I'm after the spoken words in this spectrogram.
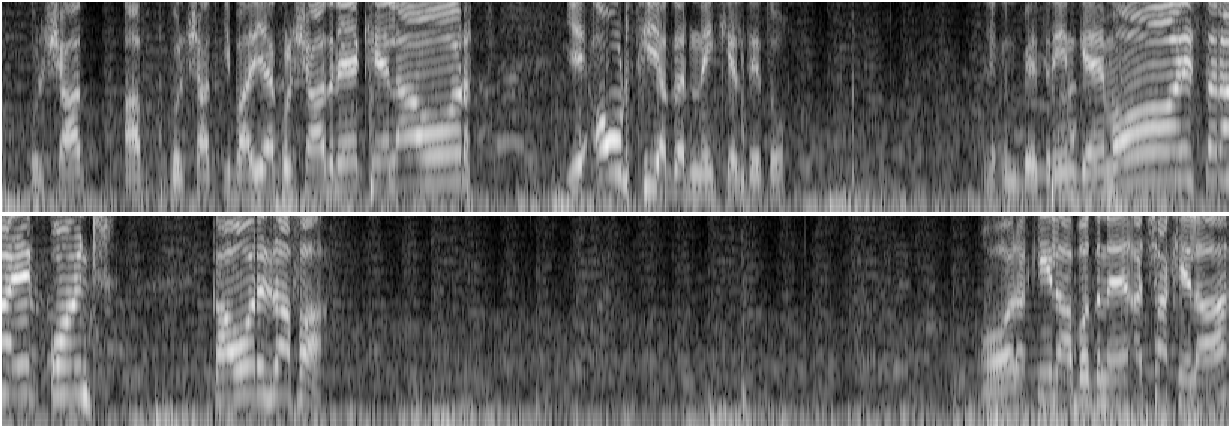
गुलशाद, अब गुलशाद की बारी है। गुलशाद ने खेला और ये आउट थी अगर नहीं खेलते तो। लेकिन बेहतरीन गेम और इस तरह एक पॉइंट का और इजाफा। और अकील आबद ने अच्छा खेला।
